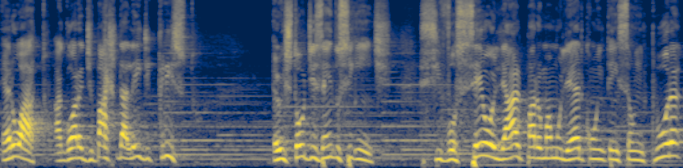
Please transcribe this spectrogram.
era o ato, agora debaixo da lei de Cristo, eu estou dizendo o seguinte: se você olhar para uma mulher com intenção impura,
